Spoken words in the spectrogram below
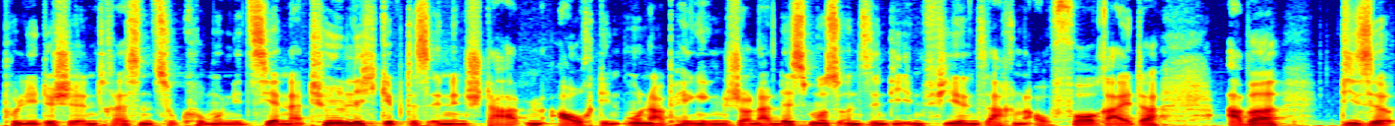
politische Interessen zu kommunizieren. Natürlich gibt es in den Staaten auch den unabhängigen Journalismus und sind die in vielen Sachen auch Vorreiter, aber diese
